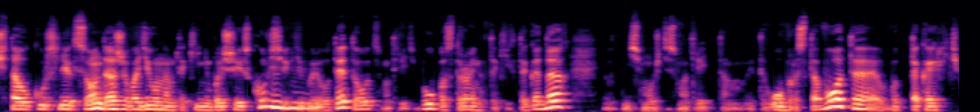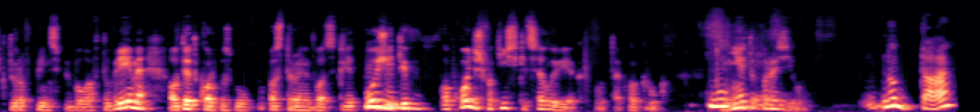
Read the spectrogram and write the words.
читал курс лекций, он даже водил нам такие небольшие экскурсии, mm-hmm. где говорил, вот это вот, смотрите, было построено в таких-то годах, вот здесь можете смотреть, там, это образ того-то, вот такая архитектура, в принципе, была в то время, а вот этот корпус был построен 20 лет позже, mm-hmm. и ты обходишь фактически целый век вот так вокруг. Ну, Меня это поразило. Ну да,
